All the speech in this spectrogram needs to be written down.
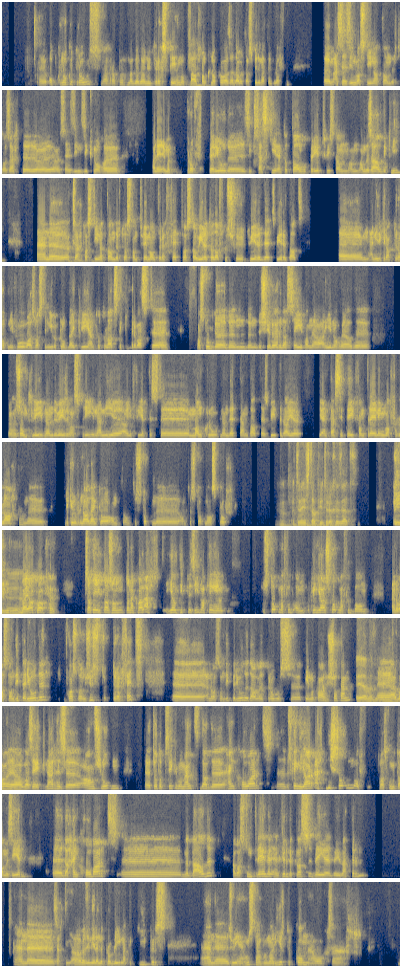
Eh, op knokken trouwens, wel grappig, maar dat dat nu terugspelen. Op het veld van knokken was dat, dat we dan spelen met de belofte. Ehm, en sindsdien was het een het ander. Het was echt, eh, sindsdien zie ik nog... allee, in mijn profperiode zie ik zes keer in totaal geopereerd geweest aan, aan, aan dezelfde knie. En eh, ik zeg, het was het een het ander. Het was dan twee maanden terug fit. Het was dan weer het wat afgescheurd. Weer dit, weer dat. Ehm, en iedere keer dat ik terug op niveau was, was een nieuwe klop dat ik kreeg. En tot de laatste keer was het, eh, was het ook de, de, de, de chirurg dat zei van ja, hier nog wel de, een gezond leven en de wijze van spreken. En niet eh, aan je veertigste mank lopen en dit en dat. Het is beter dat je je intensiteit van training wat verlaagt. En eh, er een keer over nadenkt om, om, te stoppen, om te stoppen als prof. Ja. En toen heb je een stapje teruggezet. Eh. maar ja, ik, ik zat eigenlijk dan zo'n, toen heb ik wel echt heel diep gezien, maar ik ging eigenlijk stop met voetbal. Ik ging een jaar stop met voetbal. En dat was dan die periode, ik was dan juist terug fit. Eh, en dat was dan die periode dat we trouwens eh, tegen elkaar geschot hebben. Ja, maar... Eh, wa- ja, was eigenlijk nergens aangesloten. Tot op een zeker moment dat Henk Howard, dus ging een jaar echt niet shotten, of het was voor me te amuseren, dat Henk Howard eh, me belde. Hij was toen trainer in vierde klasse bij, uh, bij Wetteren. En eh, zegt hij, ja, we zijn hier in de probleem met de keepers. En eh zou je goed staan voor naar hier te komen? En, oh,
